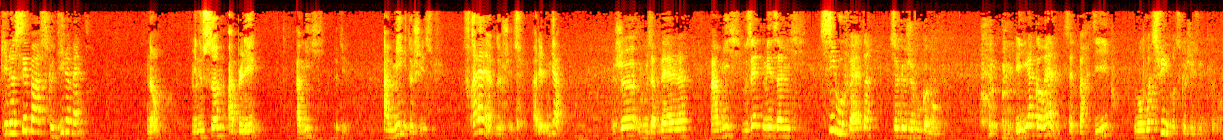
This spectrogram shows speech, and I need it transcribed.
qui ne sait pas ce que dit le maître. Non, mais nous sommes appelés amis de Dieu, amis de Jésus, frères de Jésus. Alléluia. Je vous appelle amis, vous êtes mes amis, si vous faites ce que je vous commande. Et il y a quand même cette partie où l'on doit suivre ce que Jésus nous commande.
